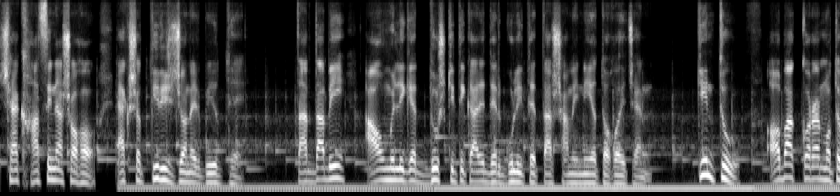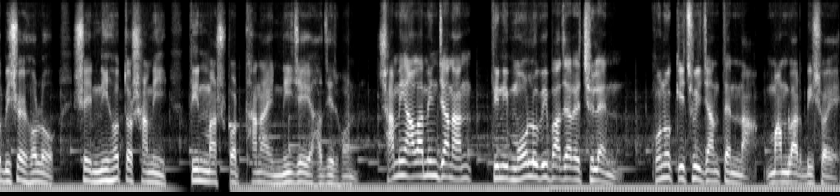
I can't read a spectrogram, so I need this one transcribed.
শেখ হাসিনা সহ একশো জনের বিরুদ্ধে। তার দাবি, আওয়ামী লীগের দুষ্কৃতিকারীদের গুলিতে তার স্বামী নিহত হয়েছেন। কিন্তু অবাক করার মতো বিষয় হলো, সেই নিহত স্বামী তিন মাস পর থানায় নিজেই হাজির হন। স্বামী আলামিন জানান, তিনি মৌলভীবাজারে ছিলেন। কোনো কিছুই জানতেন না মামলার বিষয়ে।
